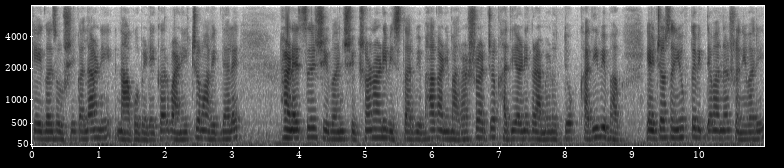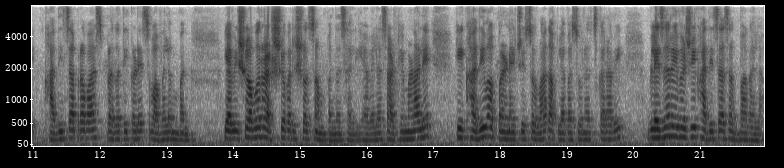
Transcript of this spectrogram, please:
के ग जोशी कला आणि नागो बेडेकर वाणिज्य महाविद्यालय ठाण्याचे जीवन शिक्षण आणि विस्तार विभाग आणि महाराष्ट्र राज्य खादी आणि ग्रामीण उद्योग खादी विभाग यांच्या संयुक्त विद्यमानं शनिवारी खादीचा प्रवास प्रगतीकडे स्वावलंबन या विषयावर राष्ट्रीय परिषद संपन्न झाली. यावेळेला साठे म्हणाले की खादी वापरण्याची सुरुवात आपल्यापासूनच करावी. ब्लेझरऐवजी खादीचा झब्बा घाला.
